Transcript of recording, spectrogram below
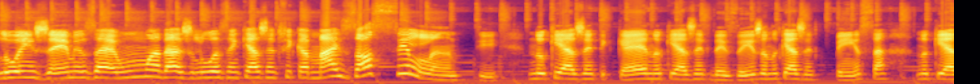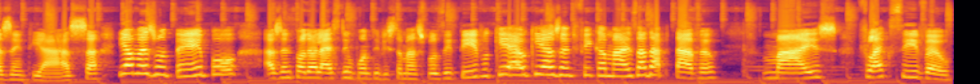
Lua em Gêmeos é uma das luas em que a gente fica mais oscilante no que a gente quer, no que a gente deseja, no que a gente pensa, no que a gente acha. E ao mesmo tempo, a gente pode olhar isso de um ponto de vista mais positivo, que é o que a gente fica mais adaptável, mais flexível.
